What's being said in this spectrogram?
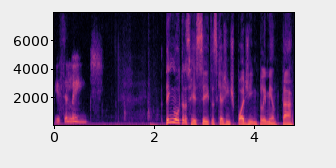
Excelente. Tem outras receitas que a gente pode implementar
